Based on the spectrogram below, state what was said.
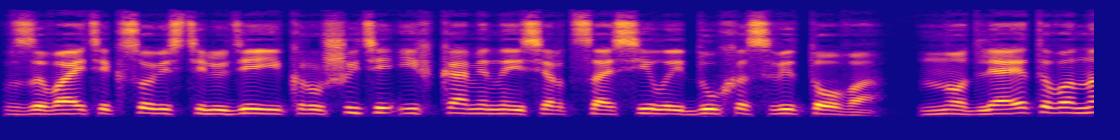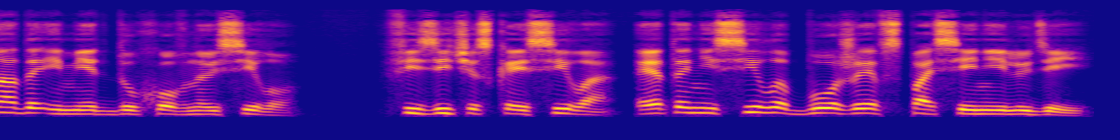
Взывайте к совести людей и крушите их каменные сердца силой Духа Святого, но для этого надо иметь духовную силу. Физическая сила – это не сила Божия в спасении людей.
